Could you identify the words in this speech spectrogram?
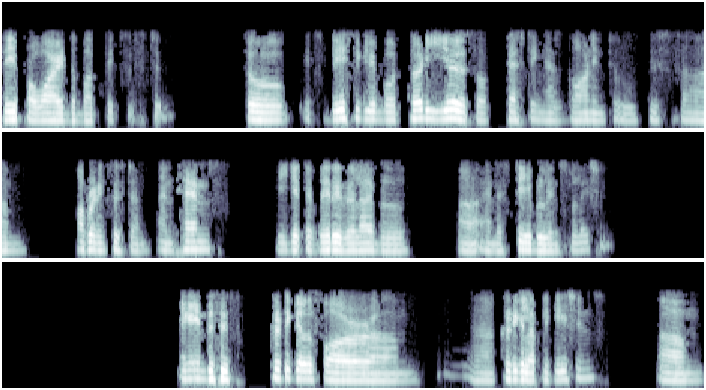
they provide the bug fixes too. So it's basically about 30 years of testing has gone into this um, operating system and hence we get a very reliable uh, and a stable installation. Again this is critical for um, uh, critical applications um,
